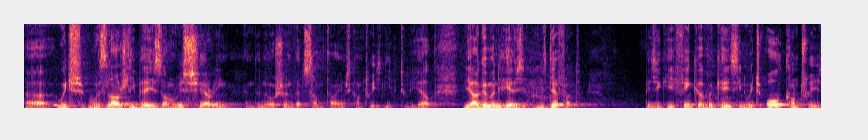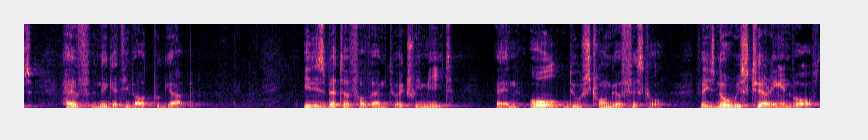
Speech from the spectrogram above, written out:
uh, which was largely based on risk sharing and the notion that sometimes countries need to be helped. The argument here is, is different. Basically, think of a case in which all countries have a negative output gap. It is better for them to actually meet and all do stronger fiscal. There is no risk sharing involved.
